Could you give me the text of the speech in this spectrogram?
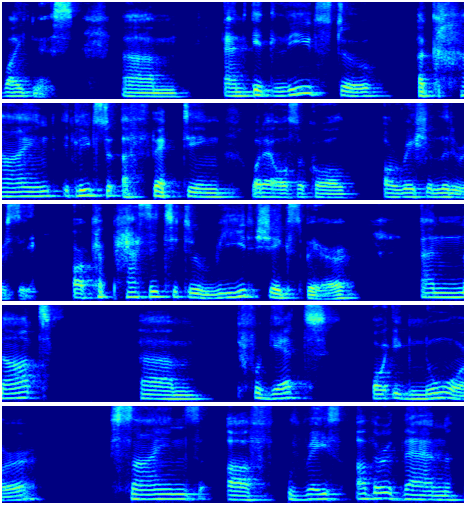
whiteness. Um, and it leads to a kind, it leads to affecting what I also call our racial literacy our capacity to read Shakespeare and not um, forget or ignore signs of race other than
